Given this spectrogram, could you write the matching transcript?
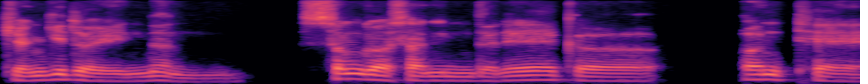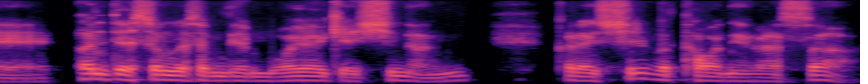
경기도에 있는 선교사님들의 그 은퇴 은퇴 선교사님들이 모여 계시는 그런 실버타운에 가서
